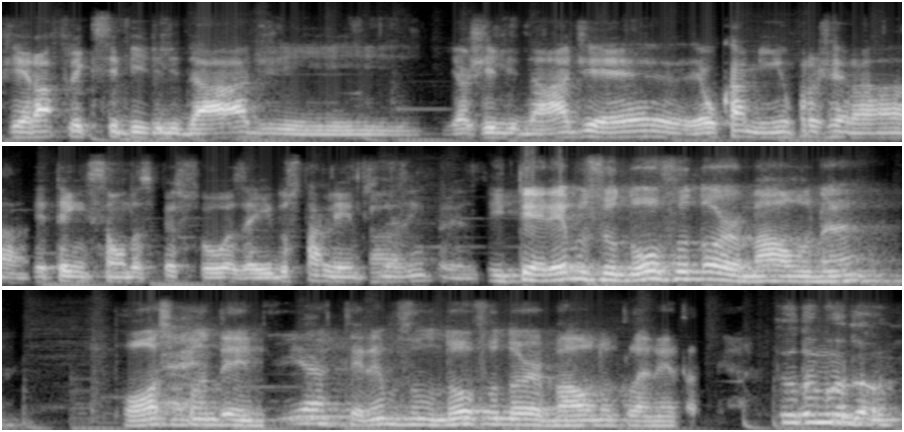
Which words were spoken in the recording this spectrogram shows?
gerar flexibilidade e, e agilidade é, é o caminho para gerar retenção das pessoas aí, dos talentos ah. das empresas. E teremos o novo normal, né? Pós-pandemia, é. teremos um novo normal no planeta Terra. Tudo mudou.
